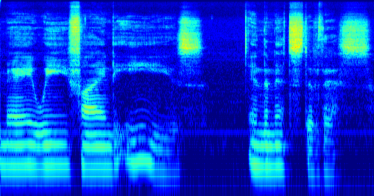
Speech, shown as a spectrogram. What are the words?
May we find ease in the midst of this.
